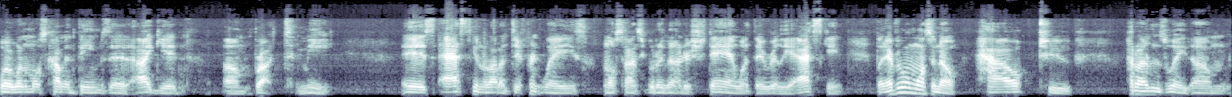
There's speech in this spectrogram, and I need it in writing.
well, one of the most common themes that I get um, brought to me is asking a lot of different ways. Most times people don't even understand what they're really asking, but everyone wants to know how to how do I lose weight? Um,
